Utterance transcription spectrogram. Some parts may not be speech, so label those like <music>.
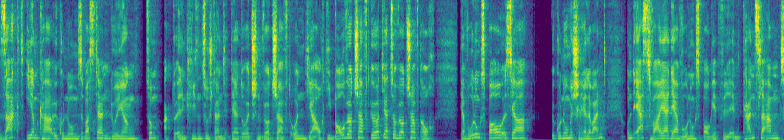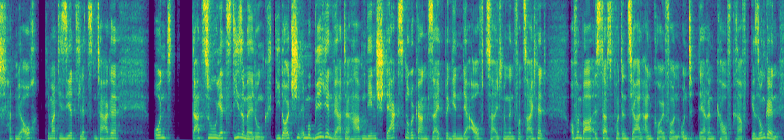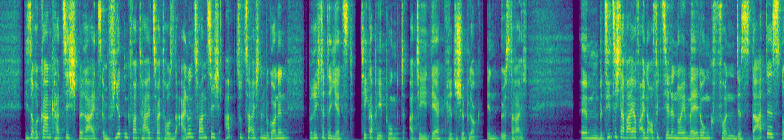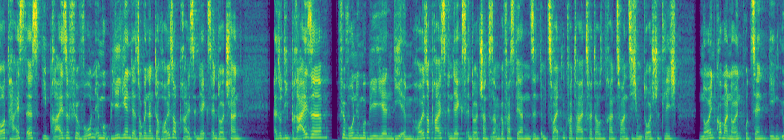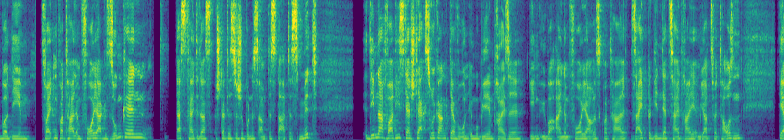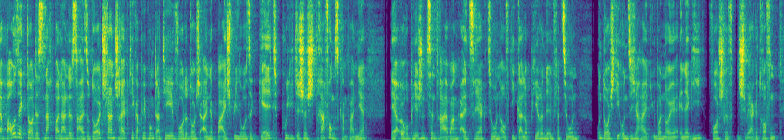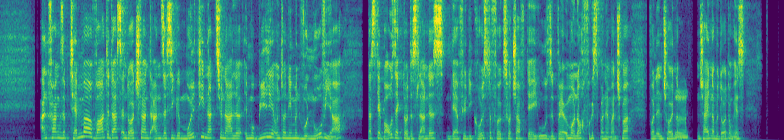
sagt IMK-Ökonom Sebastian Duljong zum aktuellen Krisenzustand der deutschen Wirtschaft. Und ja, auch die Bauwirtschaft gehört ja zur Wirtschaft, auch der Wohnungsbau ist ja ökonomisch relevant. Und erst war ja der Wohnungsbaugipfel im Kanzleramt, hatten wir auch thematisiert letzten Tage. Und dazu jetzt diese Meldung. Die deutschen Immobilienwerte haben den stärksten Rückgang seit Beginn der Aufzeichnungen verzeichnet. Offenbar ist das Potenzial an Käufern und deren Kaufkraft gesunken. Dieser Rückgang hat sich bereits im vierten Quartal 2021 abzuzeichnen begonnen, berichtete jetzt tkp.at, der kritische Blog in Österreich. Ähm, bezieht sich dabei auf eine offizielle neue Meldung von des Staates. Dort heißt es, die Preise für Wohnimmobilien, der sogenannte Häuserpreisindex in Deutschland, also die Preise für Wohnimmobilien, die im Häuserpreisindex in Deutschland zusammengefasst werden, sind im zweiten Quartal 2023 um durchschnittlich 9,9 Prozent gegenüber dem zweiten Quartal im Vorjahr gesunken. Das teilte das Statistische Bundesamt des Staates mit. Demnach war dies der stärkste Rückgang der Wohnimmobilienpreise gegenüber einem Vorjahresquartal seit Beginn der Zeitreihe im Jahr 2000. Der Bausektor des Nachbarlandes, also Deutschland, schreibt tkp.at, wurde durch eine beispiellose geldpolitische Straffungskampagne der Europäischen Zentralbank als Reaktion auf die galoppierende Inflation und durch die Unsicherheit über neue Energievorschriften schwer getroffen. Anfang September warnte das in Deutschland ansässige multinationale Immobilienunternehmen Vonovia dass der Bausektor des Landes, der für die größte Volkswirtschaft der EU, sind wir ja immer noch, <laughs> vergisst man ja manchmal, von entscheidender, mhm. entscheidender Bedeutung ist,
